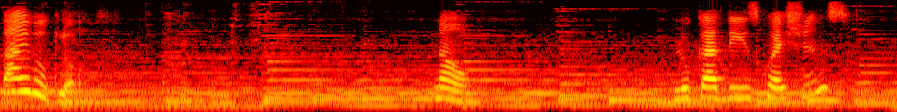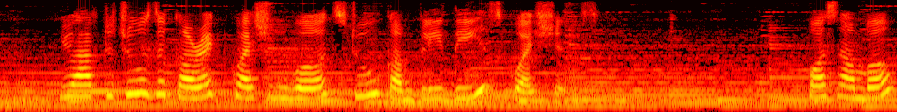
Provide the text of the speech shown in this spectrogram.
5 o'clock. Now, look at these questions. You have to choose the correct question words to complete these questions. First number,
